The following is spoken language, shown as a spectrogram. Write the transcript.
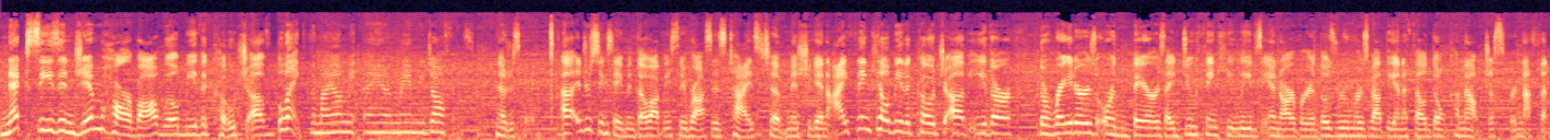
Next season, Jim Harbaugh will be the coach of blank, the Miami, Miami Dolphins. No, just kidding. Uh, interesting statement, though. Obviously, Ross's ties to Michigan. I think he'll be the coach of either the Raiders or the Bears. I do think he leaves Ann Arbor. Those rumors about the NFL don't come out just for nothing.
